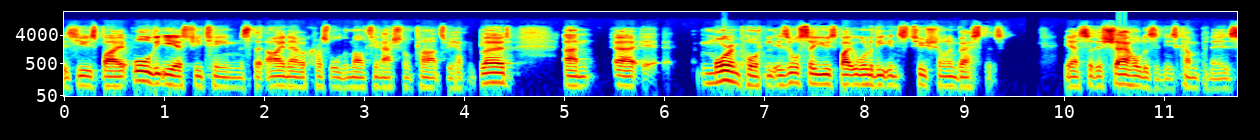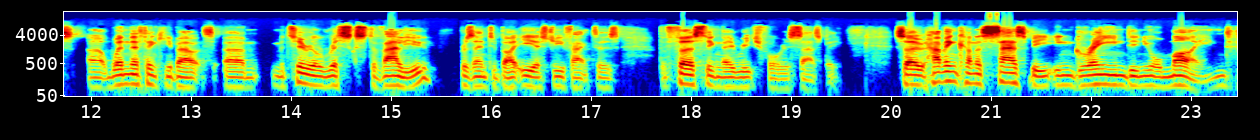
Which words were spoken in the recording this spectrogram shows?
it's used by all the ESG teams that I know across all the multinational clients we have at Blurred. Um, uh, more importantly, is also used by all of the institutional investors. Yeah, so the shareholders in these companies, uh, when they're thinking about um, material risks to value presented by ESG factors, the first thing they reach for is SASB. So having kind of SASB ingrained in your mind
